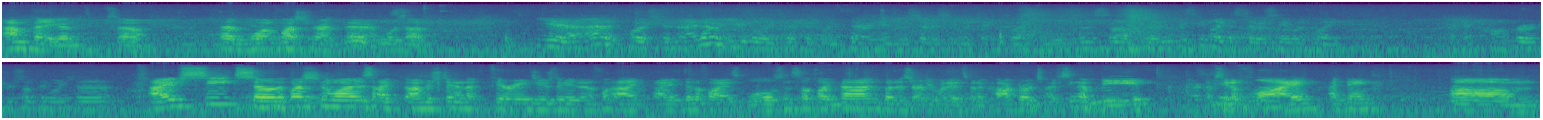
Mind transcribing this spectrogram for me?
I'm pagan, so I have one question right there. What's up? Yeah, I had a question. I know usually typically Therian is associated with things like wolves and stuff, but does it seem like associated with like like a cockroach or something like that? I've seen. So the question was, I understand that Therians usually identify, I, identify as wolves and stuff like that. But is there anybody that's been a cockroach? I've seen a bee. I've seen a fly. I think. Um,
